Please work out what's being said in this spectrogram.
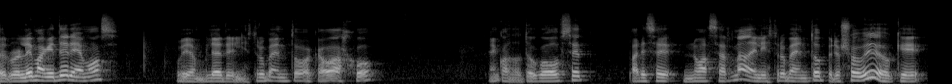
El problema que tenemos, voy a ampliar el instrumento acá abajo, cuando toco offset parece no hacer nada el instrumento, pero yo veo que,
